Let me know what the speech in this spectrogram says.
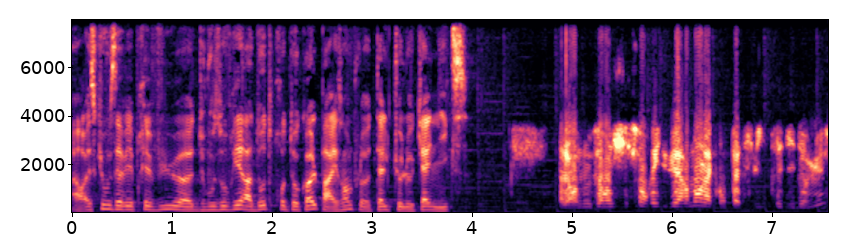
Alors est-ce que vous avez prévu euh, de vous ouvrir à d'autres protocoles, par exemple tels que le KNX Alors nous enrichissons régulièrement la compatibilité d'Idomus.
